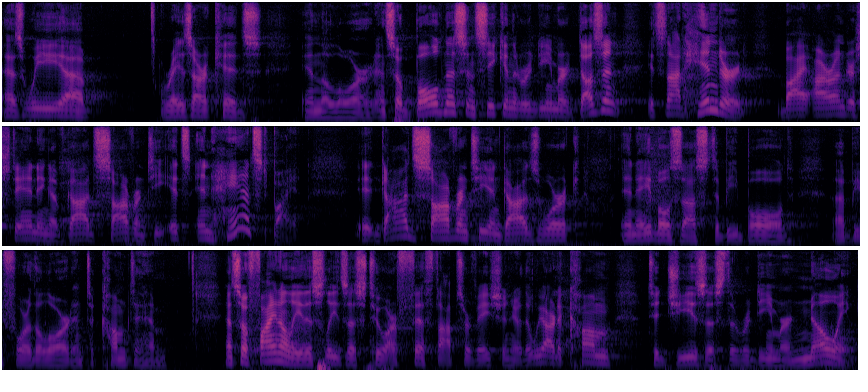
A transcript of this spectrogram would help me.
as we uh, raise our kids in the Lord. And so boldness in seeking the Redeemer doesn't, it's not hindered by our understanding of God's sovereignty, it's enhanced by it. it God's sovereignty and God's work enables us to be bold uh, before the Lord and to come to Him. And so finally, this leads us to our fifth observation here that we are to come to Jesus, the Redeemer, knowing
